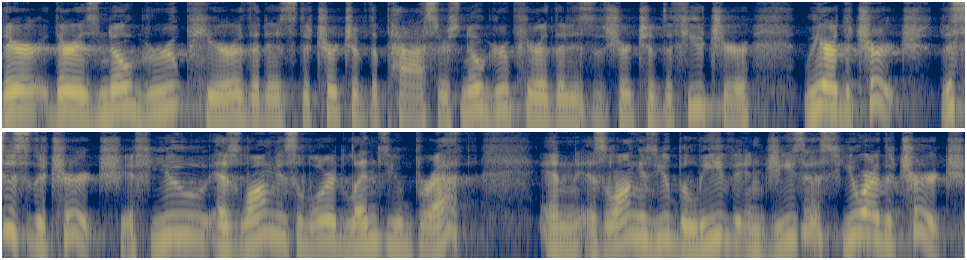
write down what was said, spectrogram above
there, there is no group here that is the church of the past, there's no group here that is the church of the future. We are the church. This is the church. If you, as long as the Lord lends you breath, and as long as you believe in Jesus, you are the church.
